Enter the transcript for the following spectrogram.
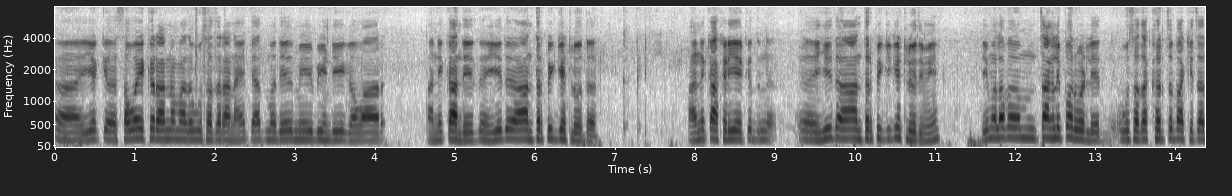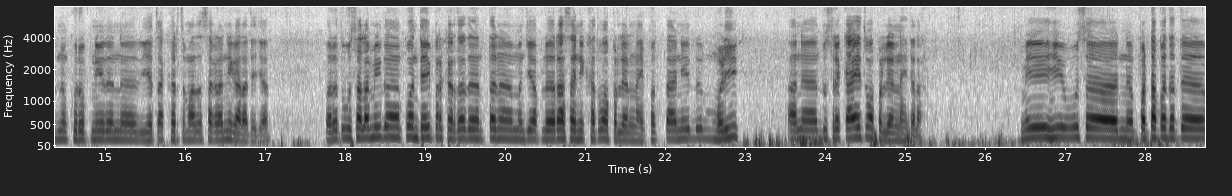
अ, एक सव्वा एकर रान माझं ऊसाचं रान आहे. त्यातमध्ये मी भेंडी गवार आणि कांदे द- हे द- आंतरपीक घेतलं होतं. आणि काकडी एक द- अ, ही द- आंतरपिके घेतली होती मी. ते मला चांगले परवडले. ऊसाचा खर्च बाकीचा न- खुरपणी न- याचा खर्च माझा सगळा निघाला त्याच्यात. परत ऊसाला मी द- कोणत्याही प्रकारचा द- तण म्हणजे आपलं रासायनिक खत वापरलेलं नाही. फक्त आणि द- मळी आणि दुसरं काहीच वापरलेलं नाही त्याला. मी ही ऊस अ, न- पट्टा पद्धत अ,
